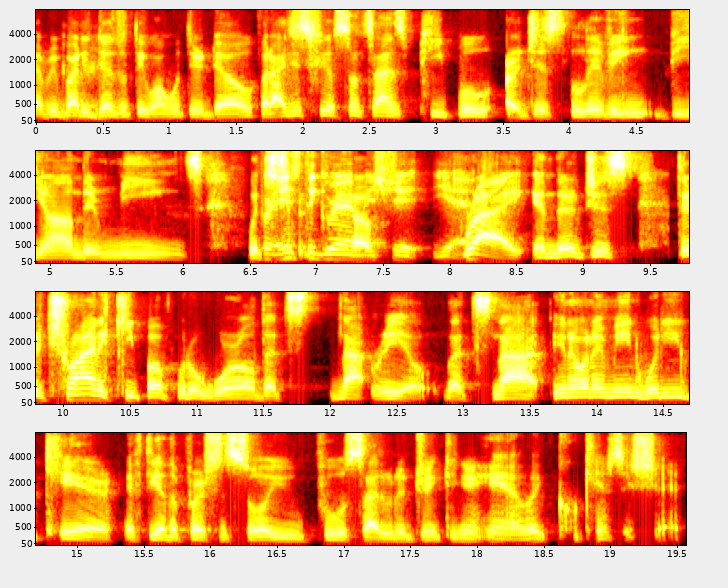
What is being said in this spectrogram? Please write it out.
Everybody Mm-hmm. does what they want with their dough, but I just feel sometimes people are just living beyond their means with For Instagram stuff. and shit. Yeah. Right. And they're just they're trying to keep up with a world that's not real. That's not you know what I mean? What do you care if the other person saw you poolside with a drink in your hand? Like who cares a shit?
